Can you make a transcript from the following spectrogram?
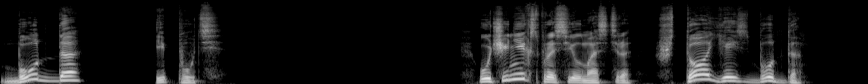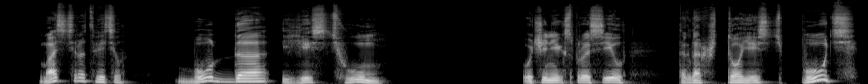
Будда и путь. Ученик спросил мастера, что есть Будда? Мастер ответил, Будда есть ум. Ученик спросил, тогда что есть путь?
